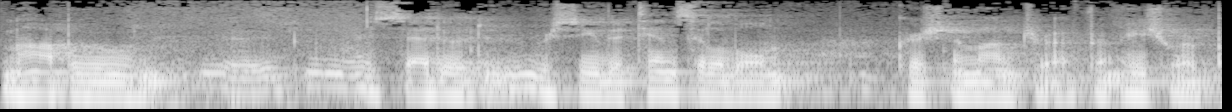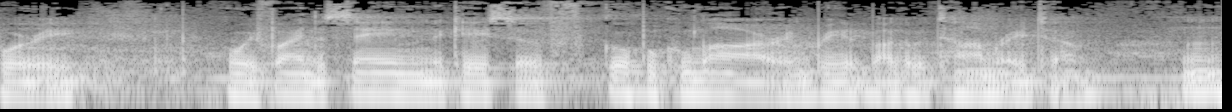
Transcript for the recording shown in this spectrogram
Mahaprabhu uh, is said to have received the 10 syllable Krishna mantra from Ishwar Puri. We find the same in the case of Gopakumar in Brihad Bhagavatamritam. Hmm?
